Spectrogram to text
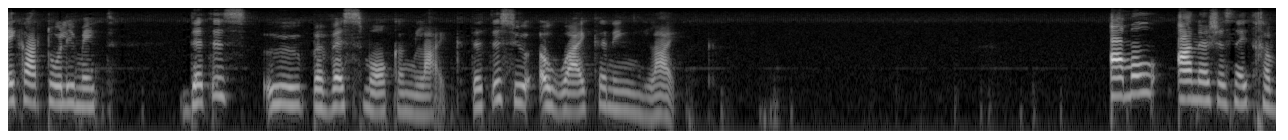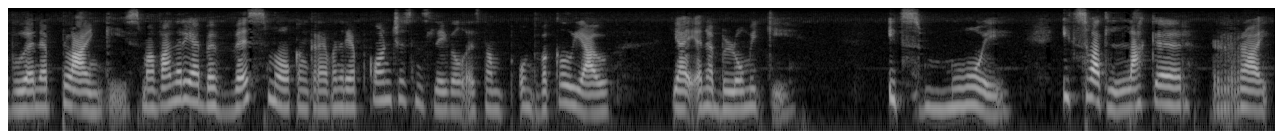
Eckhart Tolle met dit is hoe bewusmaking lyk. Dit is hoe awakening lyk. Almal anders is net gewone plantjies, maar wanneer jy bewusmaking kry, wanneer jy op consciousness level is, dan ontwikkel jou jy in 'n blommetjie. Iets mooi, iets wat lekker ruik.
